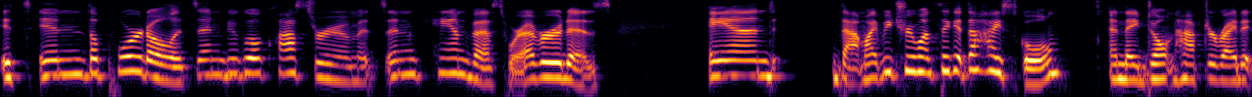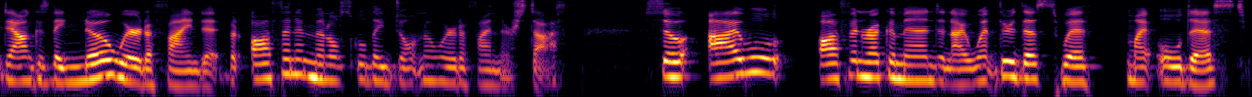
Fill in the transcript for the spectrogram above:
It's in the portal, it's in Google Classroom, it's in Canvas, wherever it is. And that might be true once they get to high school and they don't have to write it down because they know where to find it. But often in middle school, they don't know where to find their stuff. So I will often recommend, and I went through this with my oldest,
